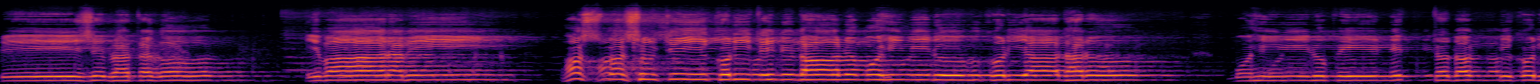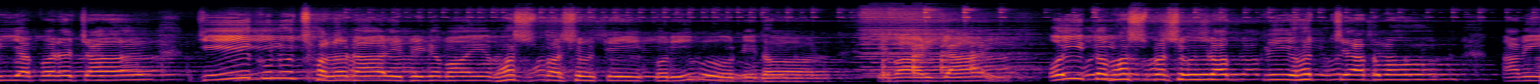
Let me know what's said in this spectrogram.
বেশ ভ্রাতাগণ এবার আমি ভস্মাসুরকে করিতে নিধন মোহিনী রূপ করিয়া ধারো। মোহিনী রূপে নিত্যদণ্ডে করিয়া পরচায়, যে কোনো ছলনার বিনিময়ে ভস্মাসুরকে করিব নিধন। এবার যাই, ওই তো ভস্মাসুর অগ্রে হচ্ছে আগমন। আমি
